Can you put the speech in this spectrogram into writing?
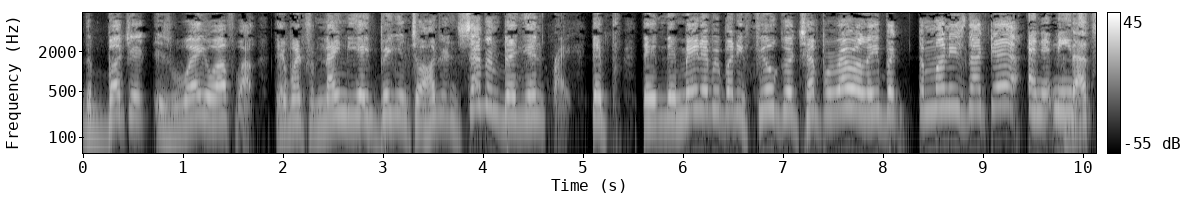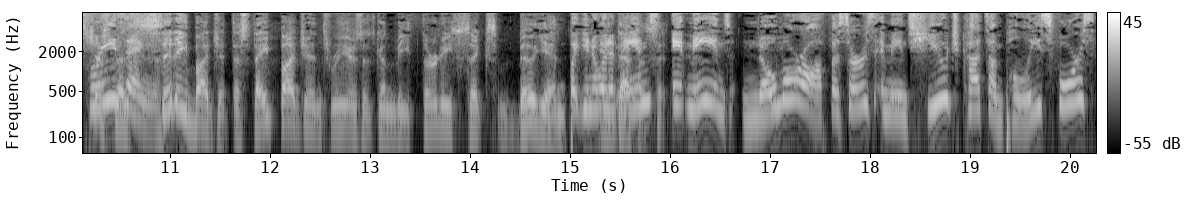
The budget is way off. Well, they went from 98 billion to 107 billion. Right. They they they made everybody feel good temporarily, but the money's not there. And it means That's freezing. just the city budget. The state budget in three years is going to be 36 billion. But you know what in it means? It means no more officers. It means huge cuts on police force.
